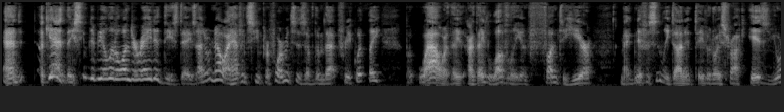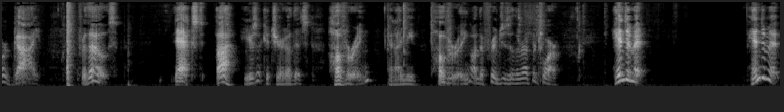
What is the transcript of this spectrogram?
And again, they seem to be a little underrated these days. I don't know. I haven't seen performances of them that frequently, but wow, are they are they lovely and fun to hear, magnificently done. And David Oistrakh is your guy for those. Next, ah, here's a concerto that's hovering, and I mean hovering on the fringes of the repertoire. Hindemith. Hindemith.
